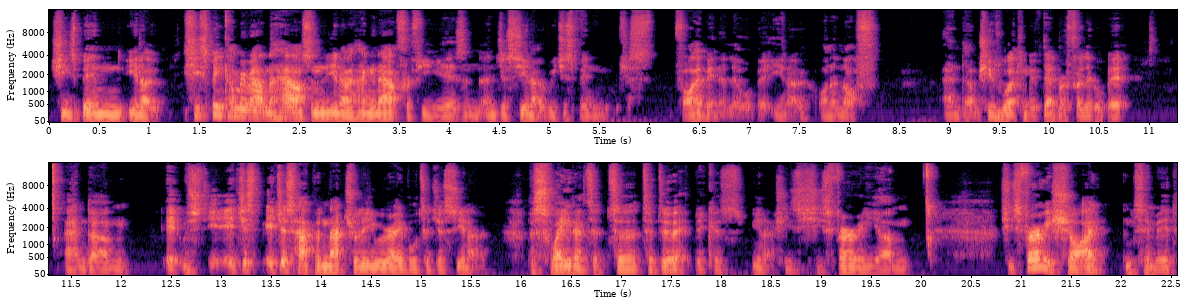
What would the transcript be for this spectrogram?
she's been you know she's been coming around the house and you know hanging out for a few years and, and just you know we just been just vibing a little bit you know on and off and um, she was hmm. working with Deborah for a little bit and um, it was it just it just happened naturally we were able to just you know persuade her to to, to do it because you know she's she's very um, she's very shy and timid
